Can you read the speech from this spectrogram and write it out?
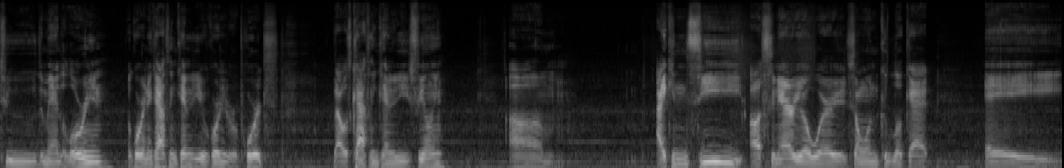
to the Mandalorian, according to Kathleen Kennedy, according to reports. That was Kathleen Kennedy's feeling. Um, I can see a scenario where someone could look at a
